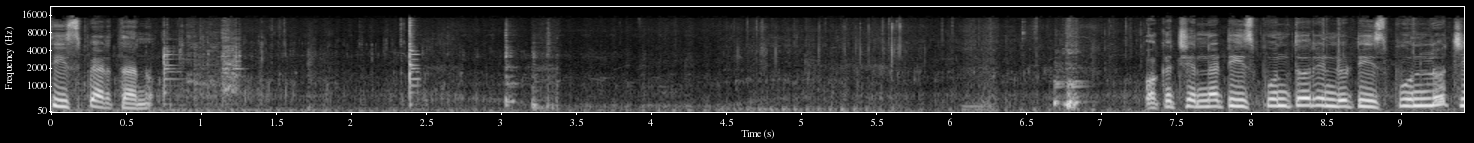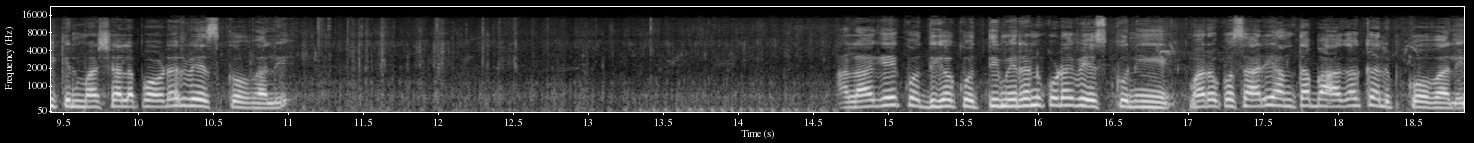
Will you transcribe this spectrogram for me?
తీసి పెడతాను. ఒక చిన్న టీ స్పూన్తో రెండు టీ స్పూన్లు చికెన్ మసాలా పౌడర్ వేసుకోవాలి. అలాగే కొద్దిగా కొత్తిమీరను కూడా వేసుకుని మరొకసారి అంతా బాగా కలుపుకోవాలి.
